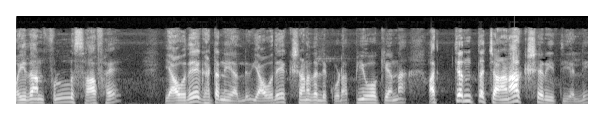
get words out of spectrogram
ಮೈದಾನ್ ಫುಲ್ ಸಾಫ್ ಹೈ. ಯಾವುದೇ ಘಟನೆಯಲ್ಲೂ, ಯಾವುದೇ ಕ್ಷಣದಲ್ಲಿ ಕೂಡ ಪಿ ಓ ಕೆಯನ್ನು ಅತ್ಯಂತ ಚಾಣಾಕ್ಷ ರೀತಿಯಲ್ಲಿ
